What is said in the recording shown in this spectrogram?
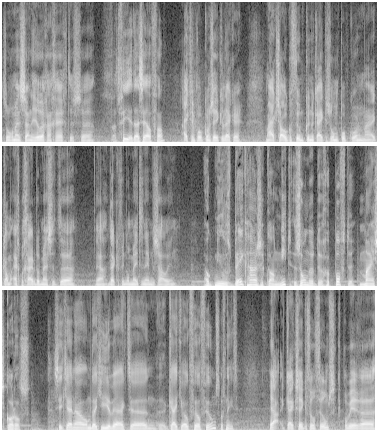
Sommige mensen zijn er heel erg aan gehecht, dus... Uh... Wat vind je daar zelf van? Ja, ik vind popcorn zeker lekker. Maar ik zou ook een film kunnen kijken zonder popcorn. Maar ik kan echt begrijpen dat mensen het uh, ja, lekker vinden om mee te nemen de zaal in. Ook Niels Beekhuizen kan niet zonder de gepofte maiskorrels. Zit jij nou, omdat je hier werkt, uh, kijk je ook veel films of niet? Ja, ik kijk zeker veel films. Ik probeer uh,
